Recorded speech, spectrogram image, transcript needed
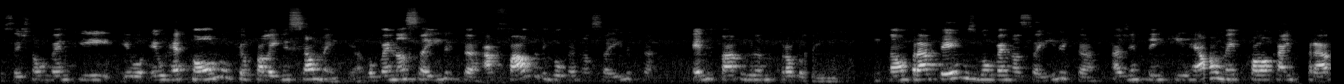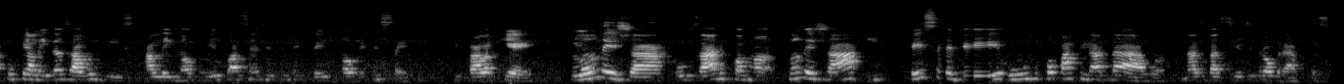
Vocês estão vendo que eu, eu retomo o que eu falei inicialmente. A governança hídrica, a falta de governança hídrica é de fato um grande problema. Então, para termos governança hídrica, a gente tem que realmente colocar em prática o que a Lei das Águas diz, a Lei 9.433 de 97, que fala que é planejar, usar de forma, planejar e perceber o uso compartilhado da água nas bacias hidrográficas.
